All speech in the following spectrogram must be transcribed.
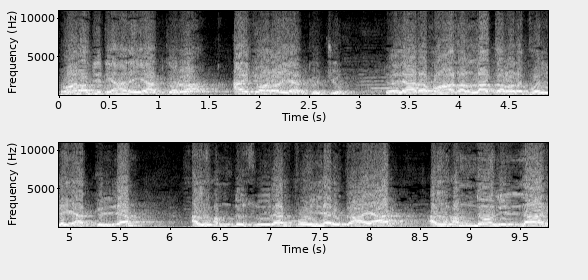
তোমরা যদি আরে ইয়াদ করো, আমি তোমার ইয়াদ করছি। তাহলে আর মহান আল্লাহ তালা পড়লে ইয়াদ করলাম আলহামদুসুরার পড়লার আয়াত আলহামদুলিল্লাহ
